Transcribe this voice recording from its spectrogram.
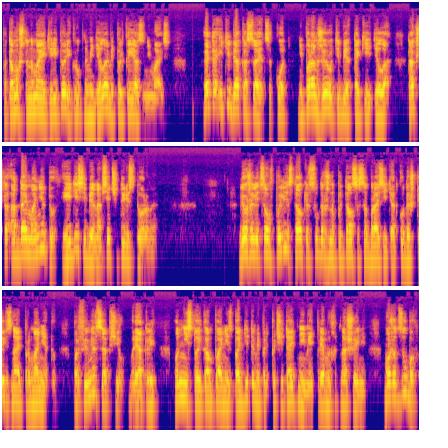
потому что на моей территории крупными делами только я занимаюсь. Это и тебя касается, кот. Не по ранжиру тебе такие дела. Так что отдай монету и иди себе на все четыре стороны. Лежа лицом в пыли, сталкер судорожно пытался сообразить, откуда Штырь знает про монету. Парфюмер сообщил? Вряд ли. Он не из той компании, с бандитами предпочитает не иметь прямых отношений. Может, Зубов?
